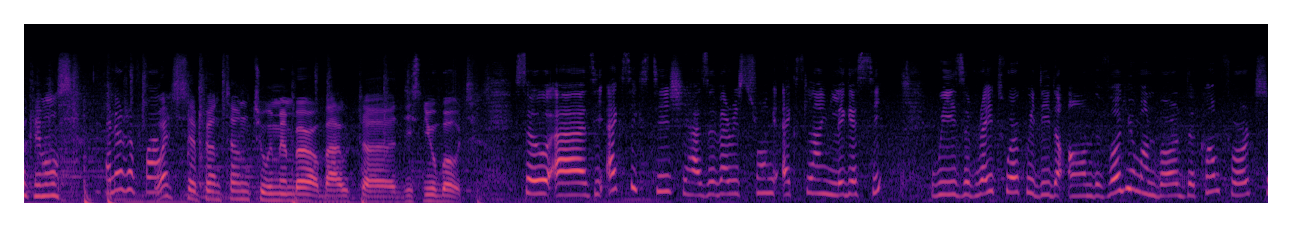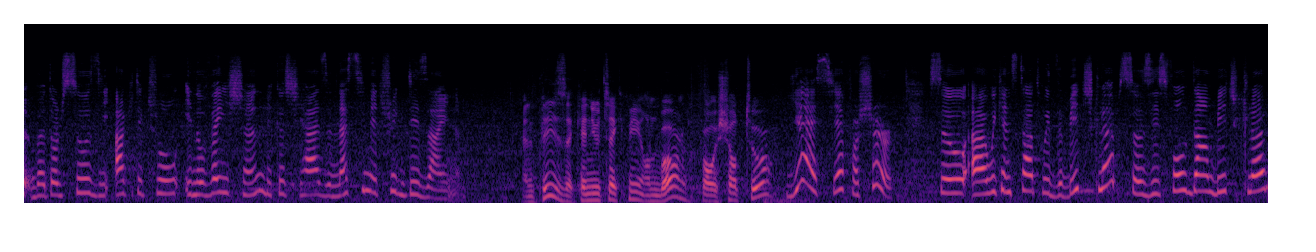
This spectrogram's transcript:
Hello Clémence. Hello Geoffroy. What's important to remember about uh, this new boat? So uh, the X60, she has a very strong X-Line legacy with the great work we did on the volume on board, the comfort, but also the architectural innovation because she has an asymmetric design. And please, can you take me on board for a short tour? Yes, yeah, for sure. So uh, we can start with the beach club. So this fold-down beach club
